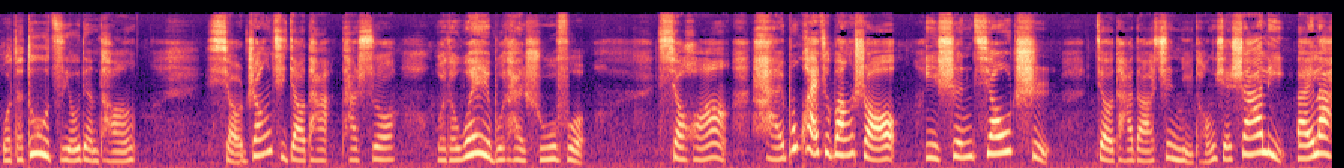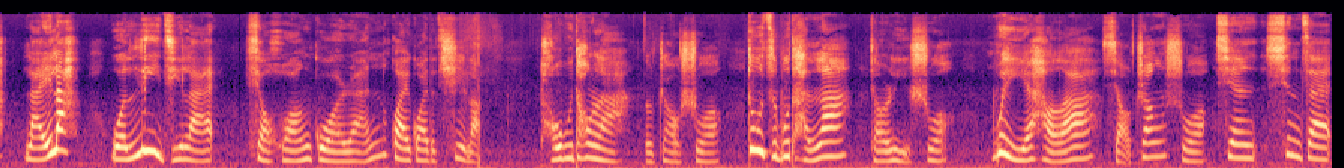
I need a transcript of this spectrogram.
我的肚子有点疼。”小张去叫他，他说：“我的胃不太舒服。”小黄还不快去帮手！一声娇斥，叫他的是女同学莎莉。来啦，来啦！我立即来。小黄果然乖乖的去了。头不痛啦，小赵说。肚子不疼啦，小李说。胃也好啦，小张说。现现在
